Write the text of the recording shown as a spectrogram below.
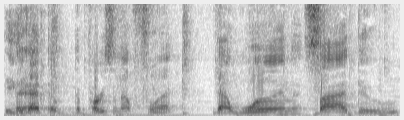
exactly. They got the, the person up front, that one side dude,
